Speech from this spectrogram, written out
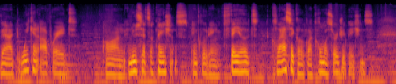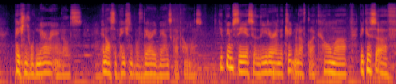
that we can operate on new sets of patients, including failed classical glaucoma surgery patients, patients with narrow angles, and also patients with very advanced glaucomas. UPMC is a leader in the treatment of glaucoma because of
